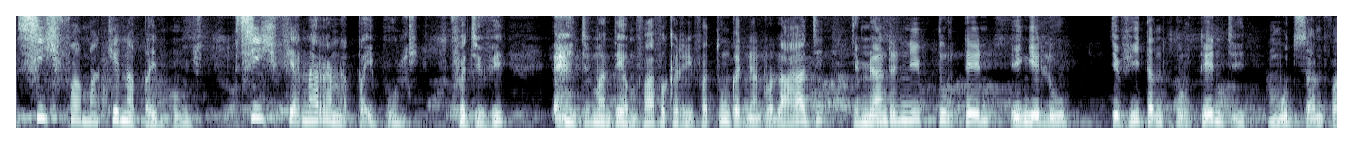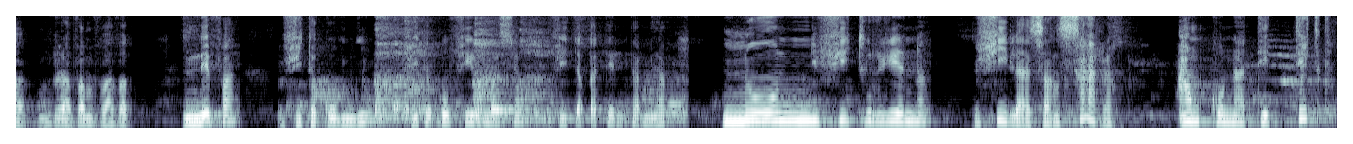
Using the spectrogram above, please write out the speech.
tsisy famakiana Baiboly, tsisy fianarana Baiboly fa dia hoe enty mandeha mivavaka rehefa tonga ny andro alahady dia miandry ny mpitoriteny eny aloha dia vita ny toriteny dia mody izany va- rava mivavaka nefa Vita kominio, vita kofirmasiao, vita batemy tamiapo. Noho ny fitoriana filazantsara amiko natetitetika,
